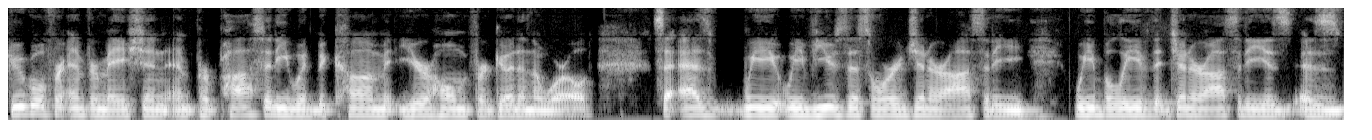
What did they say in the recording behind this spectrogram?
google for information and Purposity would become your home for good in the world. So as we we've used this word generosity we believe that generosity is is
